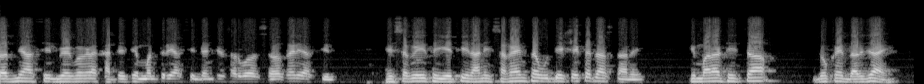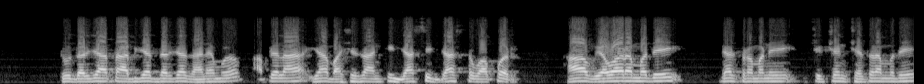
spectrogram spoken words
तज्ज्ञ असतील वेगवेगळ्या खात्याचे मंत्री असतील त्यांचे सर्व सहकारी असतील हे सगळे इथे येतील आणि सगळ्यांचा उद्देश एकच असणार आहे की मराठीचा जो काही दर्जा आहे तो दर्जा आता अभिजात दर्जा झाल्यामुळं आपल्याला या भाषेचा आणखी जास्तीत जास्त वापर हा व्यवहारामध्ये त्याचप्रमाणे शिक्षण क्षेत्रामध्ये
